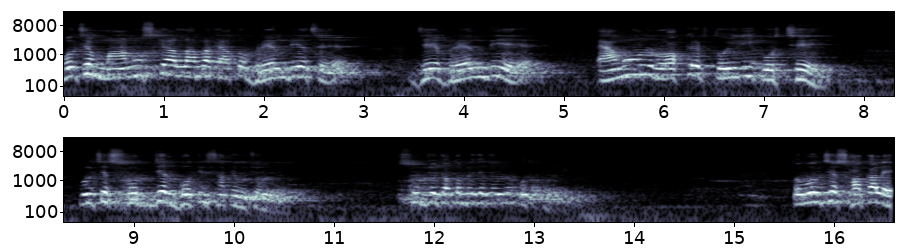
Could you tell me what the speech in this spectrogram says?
বলছে, মানুষকে আল্লাহ এত ব্রেন দিয়েছে যে ব্রেন দিয়ে এমন রকেট তৈরি করছে, বলছে সূর্যের গতির সাথে ও চলবে। সূর্য যত বেগে চলবে, ও তত বেগে। তো বলছে, সকালে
